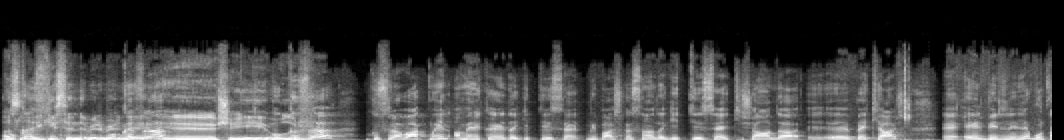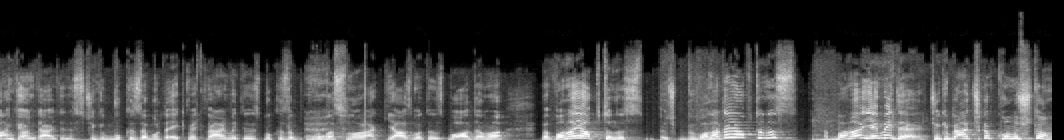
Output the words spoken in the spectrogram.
Aslında kız- ikisinin de bu birbirine kızı- e, şeyi Bu olur. kızı kusura bakmayın Amerika'ya da gittiyse bir başkasına da gittiyse ki şu anda e, bekar e, el birliğiyle buradan gönderdiniz. Çünkü bu kıza burada ekmek vermediniz. Bu kızı Evet. basın olarak yazmadınız. Bu adamı bana yaptınız. Bana da yaptınız. Bana yemedi. Çünkü ben çıkıp konuştum.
